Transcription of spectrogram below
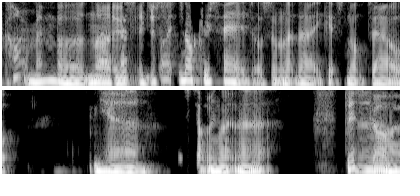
can't remember. No, it just like knock his head or something like that. He gets knocked out, yeah. something like that. This Um, guy,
